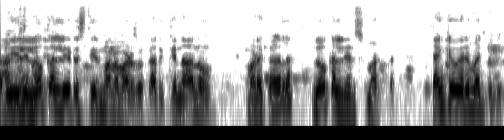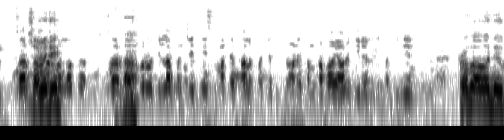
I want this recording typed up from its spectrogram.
ಅದು ಇಲ್ಲಿ ಲೋಕಲ್ ಲೀಡರ್ಸ್ ತೀರ್ಮಾನ ಮಾಡಬೇಕು. ಅದಕ್ಕೆ ನಾನು ಮಾಡೋಕ್ಕಾಗಲ್ಲ. ಲೋಕಲ್ ಲೀಡರ್ಸ್ ಮಾಡ್ತಾರೆ. Thank you very much Swamiji. Sir ಮುಂಬರುವ ಜಿಲ್ಲಾ ಪಂಚಾಯತಿ ಮತ್ತೆ ತಾಲೂಕ್ ಪಂಚಾಯತಿ ಚುನಾವಣೆ ತಮ್ಮ ಪ್ರಭಾವ ಯಾವ ರೀತಿ ಇರಲಿದೆ ಸರ್ ಜಿಲ್ಲೆಯಲ್ಲಿ? ಪ್ರಭಾವ ನೀವು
